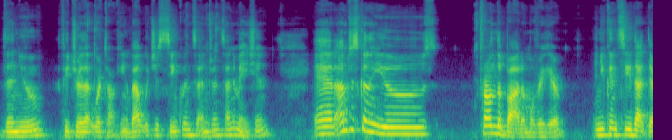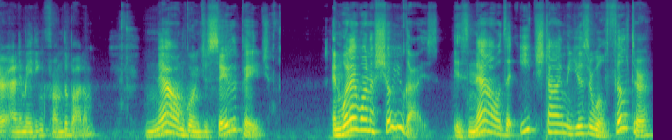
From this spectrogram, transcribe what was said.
the new feature that we're talking about, which is sequence entrance animation. And I'm just going to use from the bottom over here. And you can see that they're animating from the bottom. Now I'm going to save the page. And what I want to show you guys is now that each time a user will filter,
